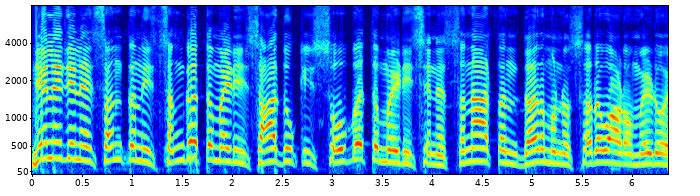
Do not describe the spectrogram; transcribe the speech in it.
જેને જેને સંતની સંગત મળી, સાધુ કી સોબત મળી છે ને સનાતન ધર્મનો સરવાળો મળ્યો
